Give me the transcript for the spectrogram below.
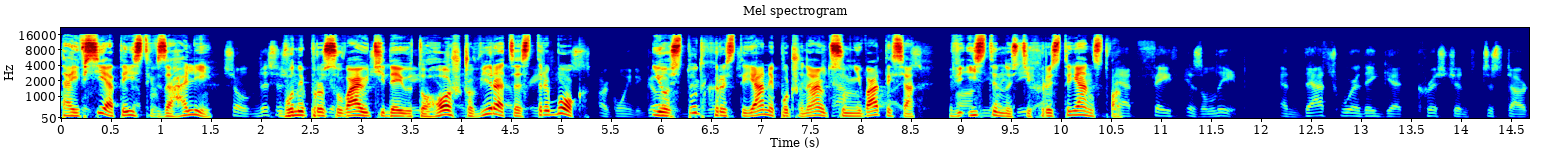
Та й всі атеїсти взагалі. Вони просувають ідею того, що віра це стрибок. І ось тут християни починають сумніватися в істинності християнства. And that's where they get Christians to start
